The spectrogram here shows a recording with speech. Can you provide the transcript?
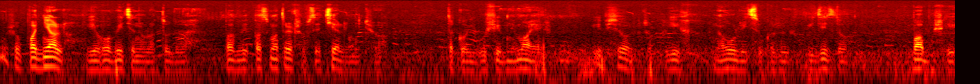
Ну, щоб підняв, його витягнув оттуда. Посмотрел, що все тіло нічого. Такої ушиб немає. І все, їх на вулицю, кажу, ідіть до бабушки.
